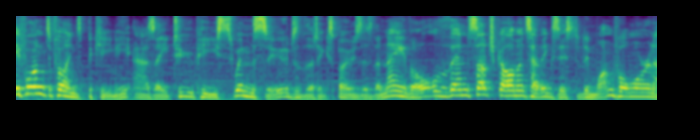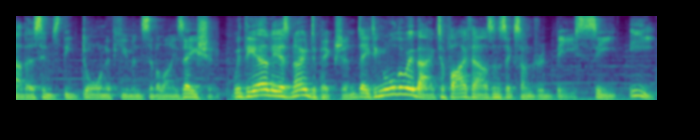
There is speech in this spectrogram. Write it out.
If one defines bikini as a two-piece swimsuit that exposes the navel, then such garments have existed in one form or another since the dawn of human civilization, with the earliest known depiction dating all the way back to 5600 BCE.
